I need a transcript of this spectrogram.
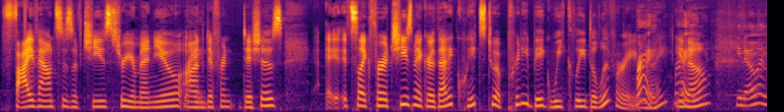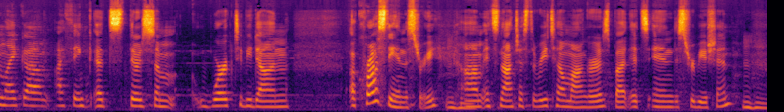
five ounces of cheese through your menu on different dishes. It's like for a cheesemaker that equates to a pretty big weekly delivery, right? You know, you know, and like um, I think it's there's some work to be done across the industry. Mm-hmm. Um, it's not just the retail mongers, but it's in distribution, Mm-hmm.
